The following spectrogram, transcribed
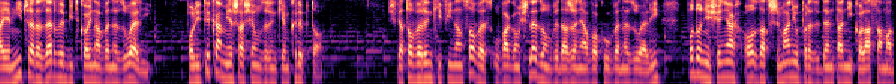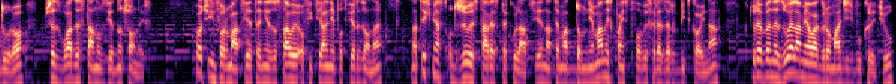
Tajemnicze rezerwy bitcoina Wenezueli. Polityka miesza się z rynkiem krypto. Światowe rynki finansowe z uwagą śledzą wydarzenia wokół Wenezueli po doniesieniach o zatrzymaniu prezydenta Nicolasa Maduro przez władze Stanów Zjednoczonych. Choć informacje te nie zostały oficjalnie potwierdzone, natychmiast odżyły stare spekulacje na temat domniemanych państwowych rezerw bitcoina, które Wenezuela miała gromadzić w ukryciu,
